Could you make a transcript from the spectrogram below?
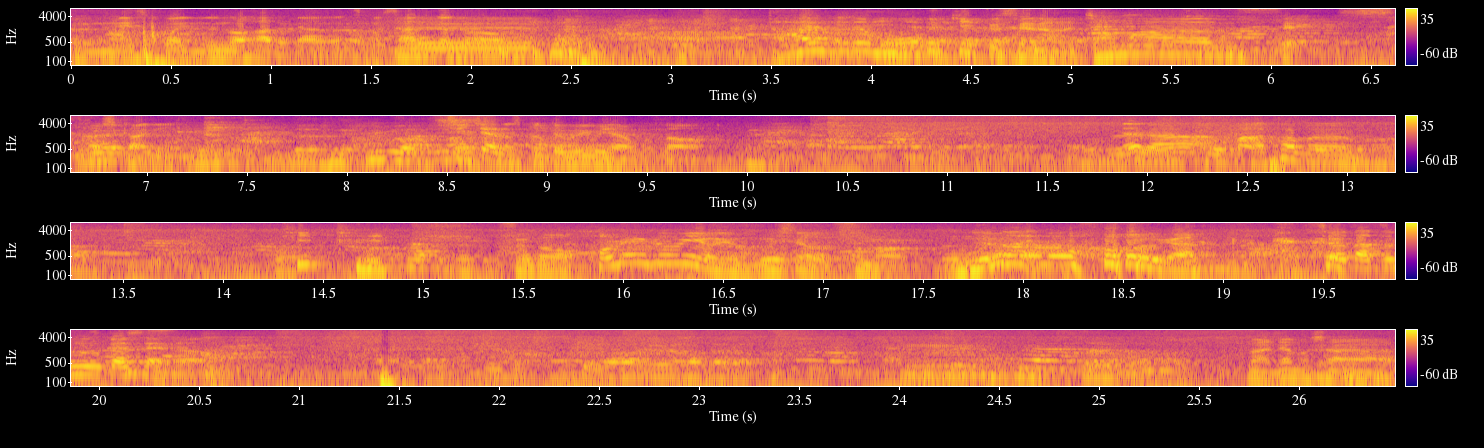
組んでそこに布貼ってあの作る三角のでも大きくせな邪魔せ。確かに。ちっちゃいの作っても意味ないもんな。だからまあ多分。ティピその骨組みよりもむしろその布の方が。調達難しさやなまあでもさ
